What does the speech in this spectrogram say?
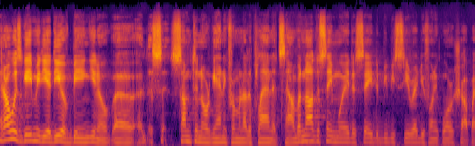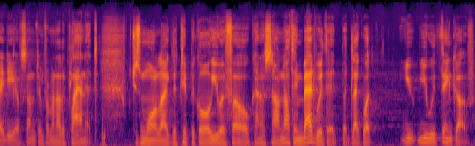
it always gave me the idea of being, you know, uh, something organic from another planet sound, but not the same way to say the BBC Radiophonic Workshop idea of something from another planet, which is more like the typical UFO kind of sound. Nothing bad with it, but like what you you would think of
